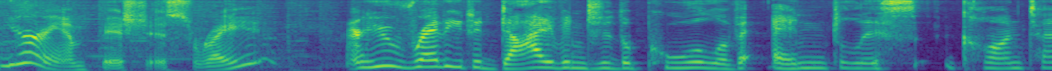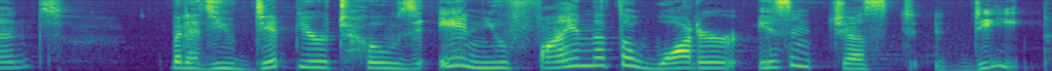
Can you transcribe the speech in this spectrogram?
You're ambitious, right? Are you ready to dive into the pool of endless content? But as you dip your toes in, you find that the water isn't just deep,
